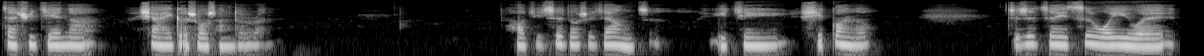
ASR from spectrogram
再去接纳下一个受伤的人。好几次都是这样子，已经习惯了。只是这一次，我以为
